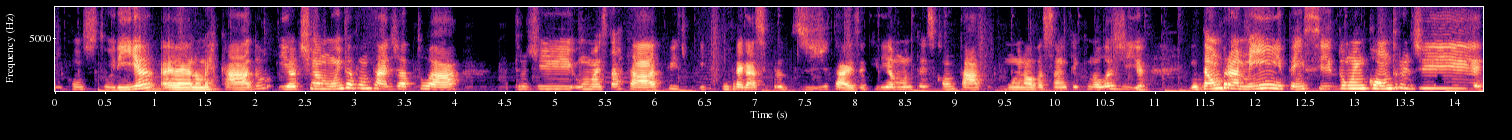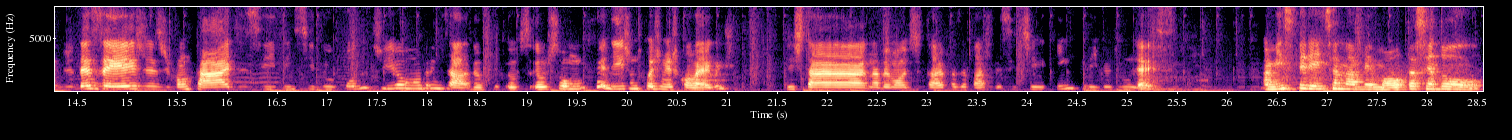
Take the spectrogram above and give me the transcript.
e consultoria é, no mercado, e eu tinha muita vontade de atuar dentro de uma startup e que entregasse produtos digitais. Eu queria muito esse contato com inovação e tecnologia. Então, para mim, tem sido um encontro de, de, desejos, de vontades, e tem sido todo dia um aprendizado. Eu, eu, eu estou muito feliz, junto com as minhas colegas, de estar na Bemol Digital e fazer parte desse time incrível de mulheres. A minha experiência na Bemol está sendo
